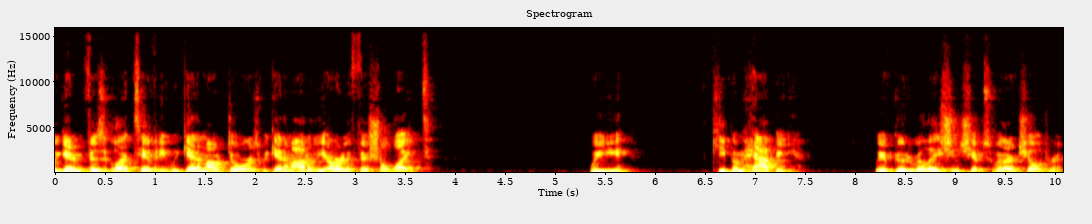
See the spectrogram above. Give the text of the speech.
We get them physical activity. We get them outdoors. We get them out of the artificial light. We keep them happy. We have good relationships with our children.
